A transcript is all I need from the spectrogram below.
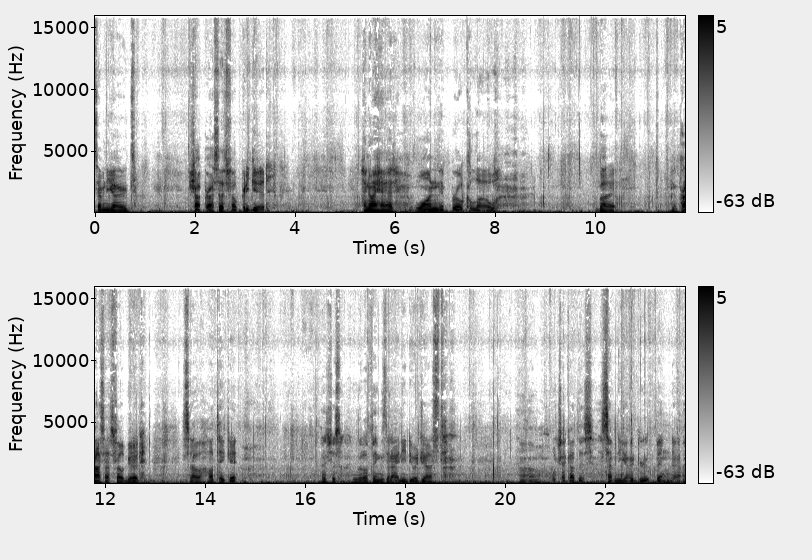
70 yards. Shot process felt pretty good. I know I had one that broke low, but the process felt good. So I'll take it. It's just little things that I need to adjust. Um, we'll check out this 70 yard group and uh,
